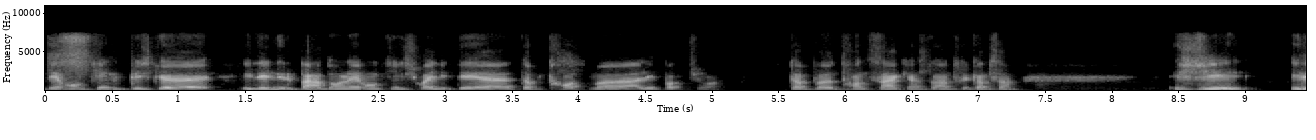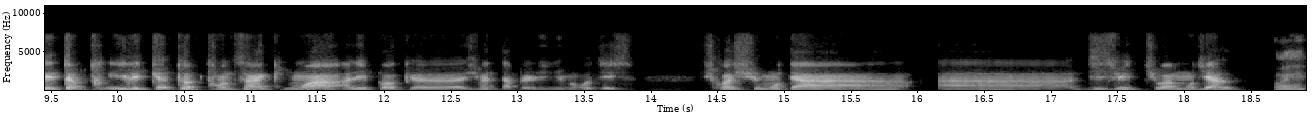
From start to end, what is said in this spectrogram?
des rankings, puisqu'il est nulle part dans les rankings. Je crois qu'il était euh, top 30 à l'époque, tu vois. Top 35, euh, un, un, truc comme ça. J'ai il est, top, il est que top 35. Moi, à l'époque, euh, je viens de taper le numéro 10. Je crois que je suis monté à, 18, tu vois, mondial. Ouais.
